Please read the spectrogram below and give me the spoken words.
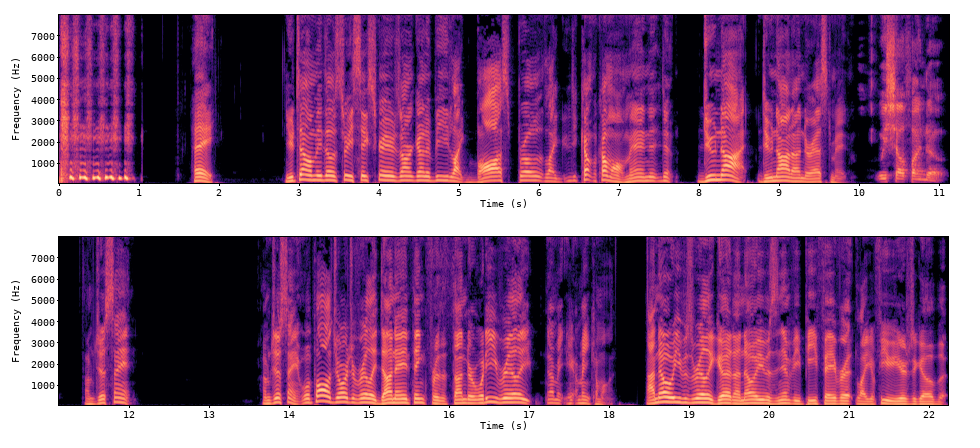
Hey, you're telling me those three sixth graders aren't going to be like boss, bro? Like, come, come on, man. Do not, do not underestimate. We shall find out. I'm just saying. I'm just saying. Will Paul George have really done anything for the Thunder? Would he really? I mean, I mean, come on. I know he was really good. I know he was an MVP favorite like a few years ago, but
